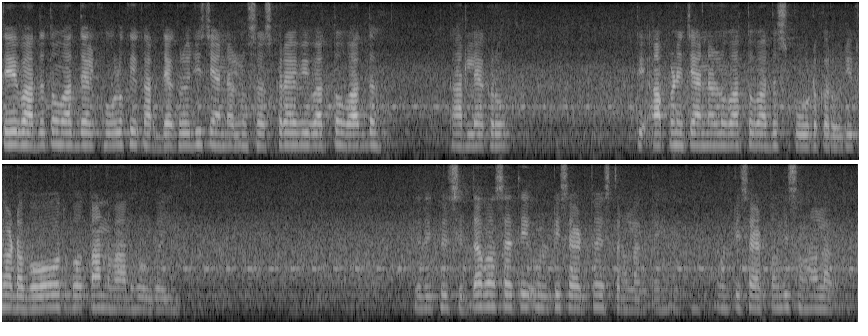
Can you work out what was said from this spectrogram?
ਤੇ ਵੱਧ ਤੋਂ ਵੱਧ ਦਿਲ ਖੋਲ ਕੇ ਕਰ ਦਿਆ ਕਰੋ ਜੀ ਚੈਨਲ ਨੂੰ ਸਬਸਕ੍ਰਾਈਬ ਵੀ ਵੱਧ ਤੋਂ ਵੱਧ ਕਰ ਲਿਆ ਕਰੋ। ਤੇ ਆਪਣੇ ਚੈਨਲ ਨੂੰ ਵੱਧ ਤੋਂ ਵੱਧ ਸਪੋਰਟ ਕਰੋ ਜੀ, ਤੁਹਾਡਾ ਬਹੁਤ ਬਹੁਤ ਧੰਨਵਾਦ ਹੋਊਗਾ ਜੀ। ਤੇ ਦੇਖੋ, ਸਿੱਧਾ ਪਾਸਾ ਤੇ ਉਲਟੀ ਸਾਈਡ ਤੋਂ ਇਸ ਤਰ੍ਹਾਂ ਲੱਗਦਾ ਹੈ ਦੇਖੋ, ਉਲਟੀ ਸਾਈਡ ਤੋਂ ਵੀ ਸੋਹਣਾ ਲੱਗਦਾ।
